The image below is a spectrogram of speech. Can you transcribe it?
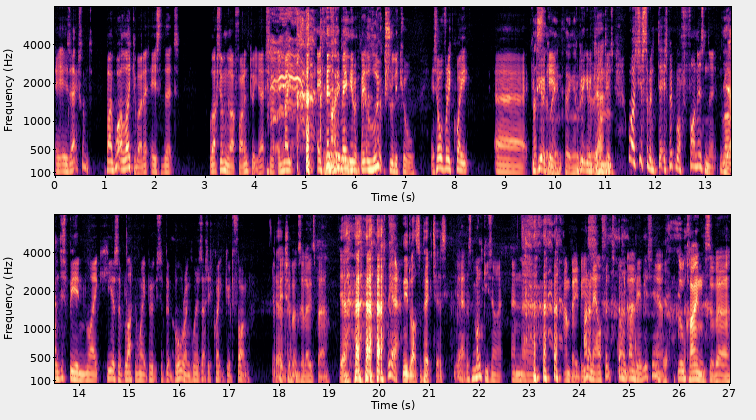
it is excellent. But what I like about it is that, well, actually, I haven't got that far into it yet, so it might it physically might might be, be. but it looks really cool. It's all very quite uh, computer the game, main thing, isn't computer it, gaming really? cartoons. Well, it's just something. It's a bit more fun, isn't it? Rather Yeah. than just being like, here's a black and white book. It's a bit boring. Whereas actually, it's quite good fun. The Yeah. picture books are loads better. Yeah. Yeah. Need lots of pictures. Yeah, there's monkeys on it, and uh, And babies. and an elephant, and, and babies. Yeah. Yeah. There's all kinds of uh,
